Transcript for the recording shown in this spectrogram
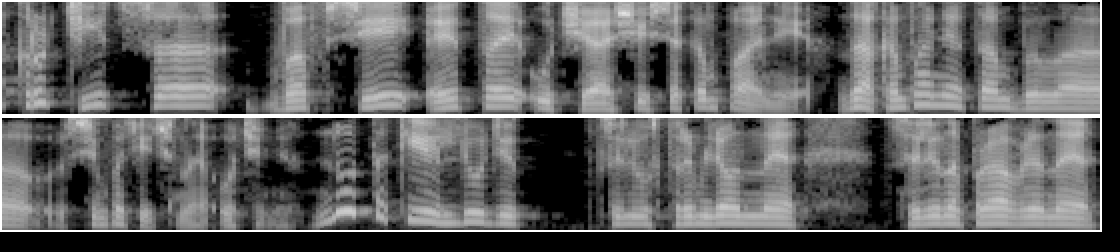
крутиться во всей этой учащейся компании. Да, компания там была симпатичная очень. Ну, такие люди целеустремленные, целенаправленные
